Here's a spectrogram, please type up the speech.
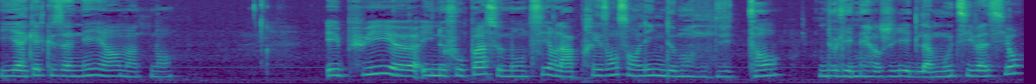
il y a quelques années hein, maintenant. Et puis, euh, il ne faut pas se mentir, la présence en ligne demande du temps, de l'énergie et de la motivation,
